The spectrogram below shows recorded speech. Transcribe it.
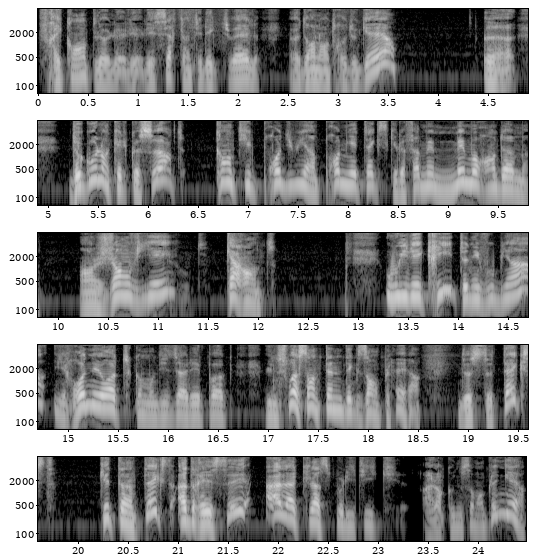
fréquente les cercles intellectuels dans l'entre-deux-guerres. de Gaulle, en quelque sorte, quand il produit un premier texte qui est le fameux mémorandum en janvier 40, où il écrit, tenez-vous bien, il renéote, comme on disait à l'époque, une soixantaine d'exemplaires de ce texte, qui est un texte adressé à la classe politique, alors que nous sommes en pleine guerre,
